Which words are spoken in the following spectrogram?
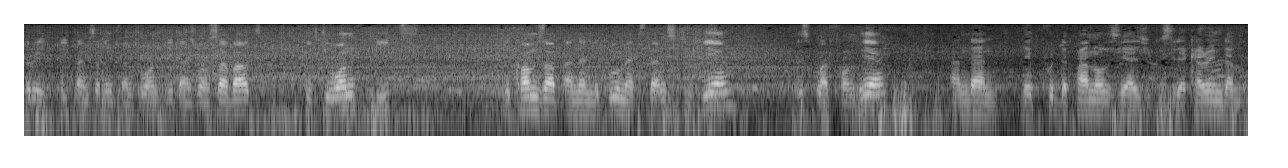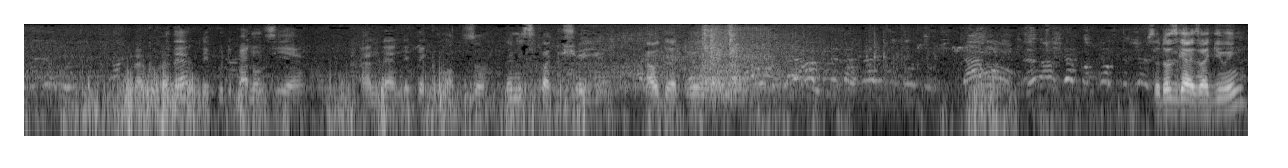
3 3 times 7 21 3 times 1 so about 51 feet. It comes up and then the boom extends to here. This platform here and then they put the panels here as you can see they're carrying them. Back over there they put the panels here and then they take them up. So let me see if i can show you how they're doing that so those guys are arguing.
